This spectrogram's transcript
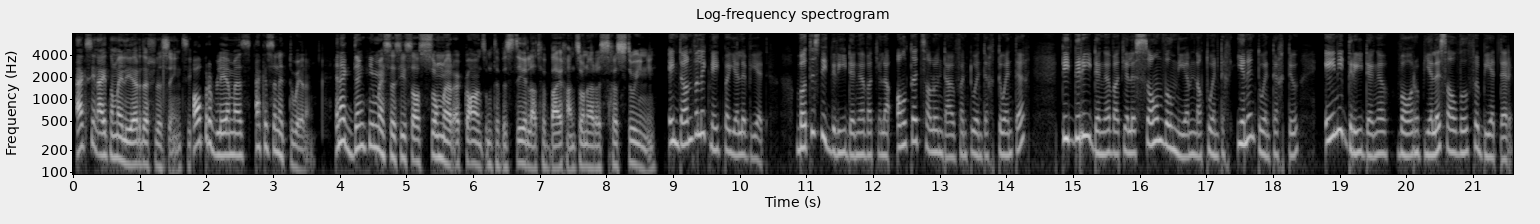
Ek sien uit na my leerderslisensie. Al probleem is, ek is in 'n tweeling en ek dink nie my sussie sal sommer 'n kans om te bestuur laat verbygaan sonder 'n gestoei nie. En dan wil ek net by julle weet, wat is die 3 dinge wat julle altyd sal onthou van 2020? Die 3 dinge wat julle saam wil neem na 2021 toe en die 3 dinge waarop julle sal wil verbeter.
